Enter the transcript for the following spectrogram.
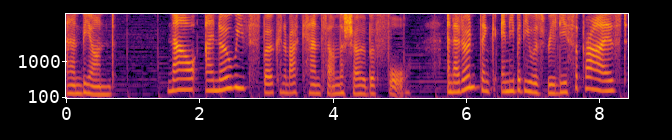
and beyond. Now, I know we've spoken about cancer on the show before, and I don't think anybody was really surprised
